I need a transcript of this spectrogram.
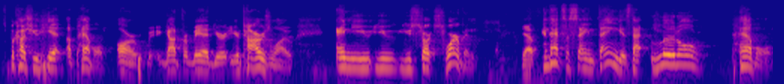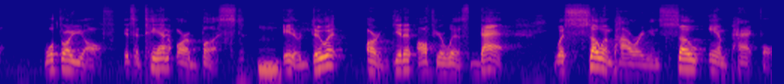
It's because you hit a pebble, or God forbid, your your tire's low, and you you you start swerving. Yep. And that's the same thing. Is that little pebble will throw you off. It's a 10 or a bust. Mm. Either do it or get it off your list. That was so empowering and so impactful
